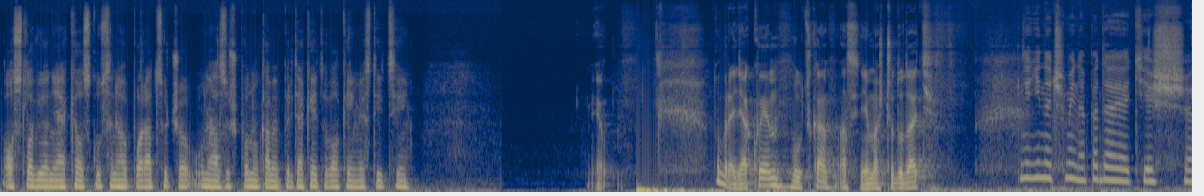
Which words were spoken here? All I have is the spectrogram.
oslovil nejakého skúseného poradcu, čo u nás už ponúkame pri takejto veľkej investícii. Jo. Dobre, ďakujem. Ľudská, asi nemáš čo dodať? Jediné, čo mi napadá je tiež, eh,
